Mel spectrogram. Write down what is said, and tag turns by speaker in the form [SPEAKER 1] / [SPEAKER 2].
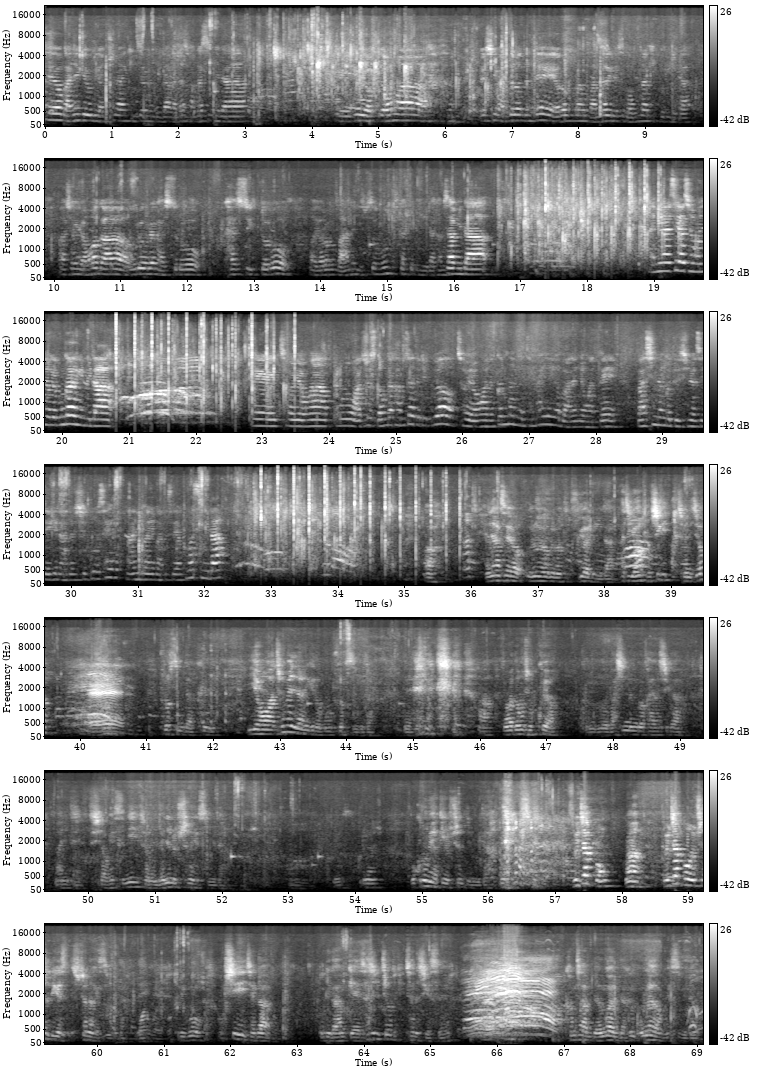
[SPEAKER 1] 마녀개우리 연출한 김정입니다. 만나서 반갑습니다. 네, 여- 영화 열심히 만들었는데 여러분하고 만나게 돼서 너무나 기쁩니다. 아, 저희 영화가 오래오래 갈수록 갈 수 있도록 어, 여러분 많은 입소문 부탁드립니다. 감사합니다.
[SPEAKER 2] 안녕하세요. 정원영의 문가영입니다. 네, 저희 영화 보러 와주셔서 너무나 감사드리고요. 저희 영화는 끝나면 참 할 얘기가 많은 영화인데 맛있는 거 드시면서 얘기 나누시고 새해 복 많이 많이 받으세요. 고맙습니다.
[SPEAKER 3] 아, 안녕하세요. 은호 역을 맡은 구결입니다. 아직 영화 보시기 전이죠?
[SPEAKER 4] 네.
[SPEAKER 3] 부럽습니다. 그, 이 영화 초면이라는 게 너무 부럽습니다. 네. 아, 영화 너무 좋고요. 그리고 맛있는 거 가영 씨가 많이 드, 드시라고 했으니 저는 메뉴를 추천하겠습니다. 그러면 오크로미야끼를 추천드립니다. 네. 돌짬뽕, 아, 돌짬뽕을 추천드리겠, 추천하겠습니다. 네. 그리고 혹시 제가 우리가 함께 사진 찍어도 괜찮으시겠어요? 네. 감사합니다. 영광입니다. 그럼 올라가 보겠습니다.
